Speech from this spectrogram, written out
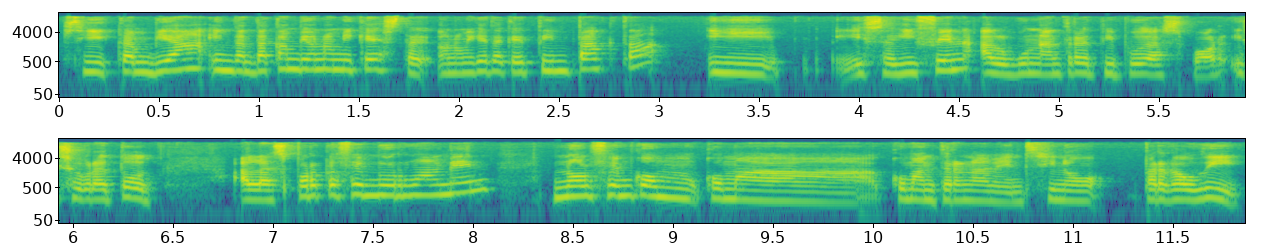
O sigui, canviar, intentar canviar una miqueta, una miqueta aquest impacte i, i seguir fent algun altre tipus d'esport. I sobretot, l'esport que fem normalment no el fem com, com, a, com a entrenament, sinó per gaudir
